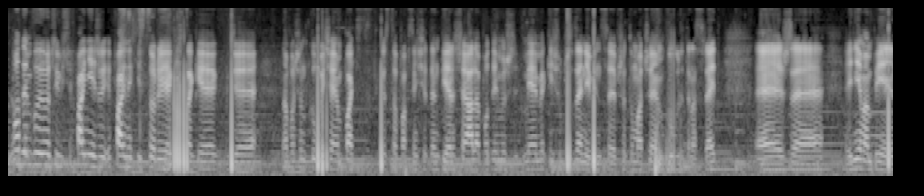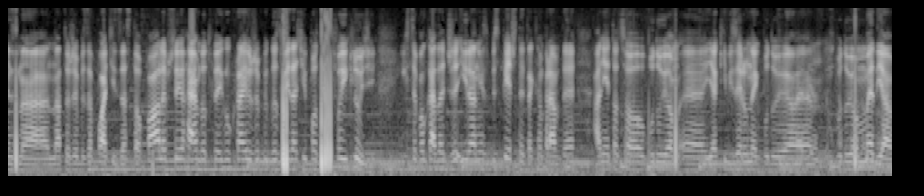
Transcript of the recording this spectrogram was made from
no Potem były oczywiście fajnie, że, fajne historie jakieś takie, gdzie na początku musiałem płacić za tego stopa, w sensie ten pierwszy, ale potem już miałem jakieś uprzedzenie, więc sobie przetłumaczyłem w Google Translate, e, że nie mam pieniędzy na, na to, żeby zapłacić za stopa, ale przyjechałem do Twojego kraju, żeby go zwiedzać i poznać swoich ludzi. I chcę pokazać, że Iran jest bezpieczny tak naprawdę, a nie to, co budują, e, jaki wizerunek budują, e, budują media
